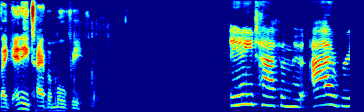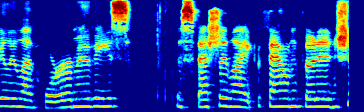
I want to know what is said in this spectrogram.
Like any type of movie. Any type of movie. I really love horror movies. especially like found footage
